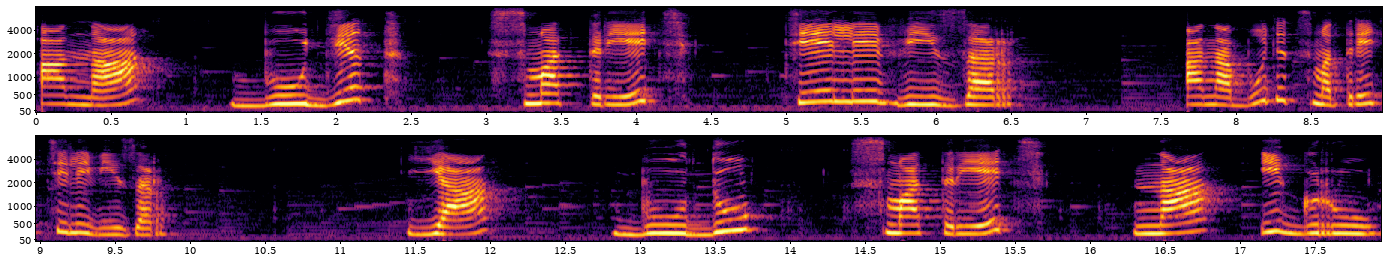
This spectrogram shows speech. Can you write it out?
Она будет смотреть телевизор. Она будет смотреть телевизор. Я буду смотреть на игру.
